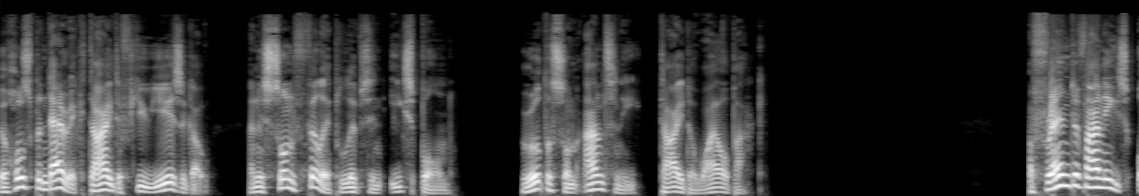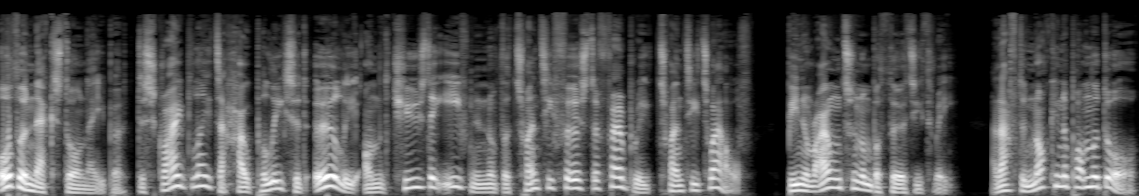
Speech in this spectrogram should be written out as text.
Her husband Eric died a few years ago, and his son Philip lives in Eastbourne. Her other son Anthony died a while back. A friend of Annie's other next door neighbour described later how police had early on the Tuesday evening of the 21st of February 2012 been around to number 33 and after knocking upon the door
